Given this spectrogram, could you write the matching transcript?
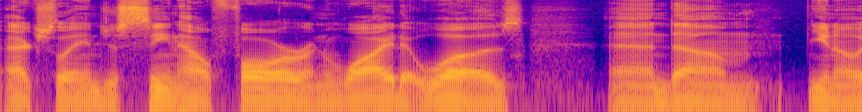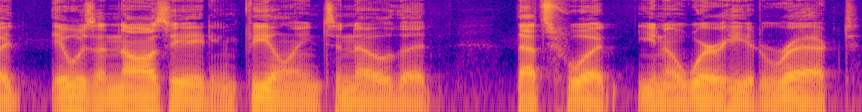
actually, and just seeing how far and wide it was, and um, you know, it, it was a nauseating feeling to know that that's what you know where he had wrecked,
